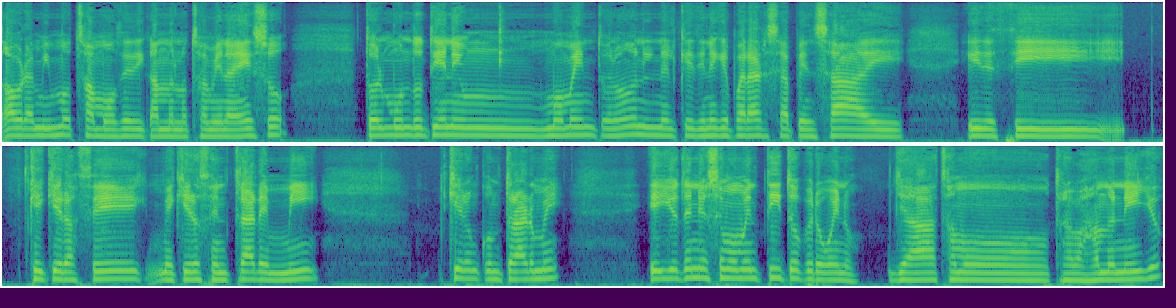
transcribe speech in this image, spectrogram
ahora, mismo estamos dedicándonos también a eso. Todo el mundo tiene un momento en el que tiene que pararse a pensar y, decir qué quiero hacer, me quiero centrar en mí, quiero encontrarme. Y yo he tenido ese momentito, pero bueno, ya estamos trabajando en ello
